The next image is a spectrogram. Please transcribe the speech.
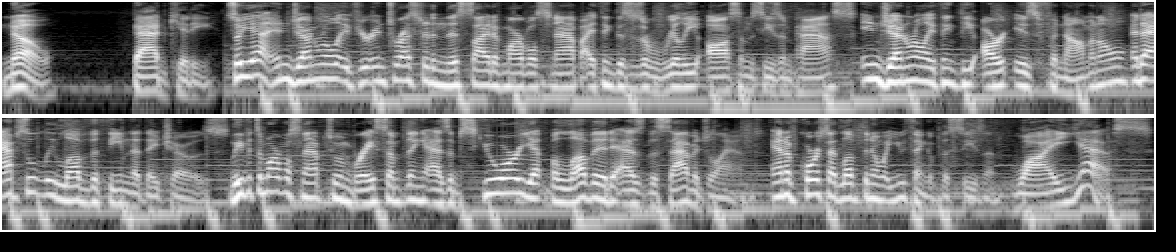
No, Bad Kitty. So yeah, in general, if you're interested in this side of Marvel Snap, I think this is a really awesome season pass. In general, I think the art is phenomenal, and I absolutely love the theme that they chose. Leave it to Marvel Snap to embrace something as obscure yet beloved as the Savage Land. And of course, I'd love to know what you think of this season. Why, yes,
